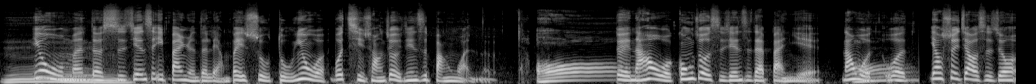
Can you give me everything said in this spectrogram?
嗯，因为我们的时间是一般人的两倍速度，因为我我起床就已经是傍晚了。哦，对，然后我工作时间是在半夜，然后我、哦、我要睡觉的时候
